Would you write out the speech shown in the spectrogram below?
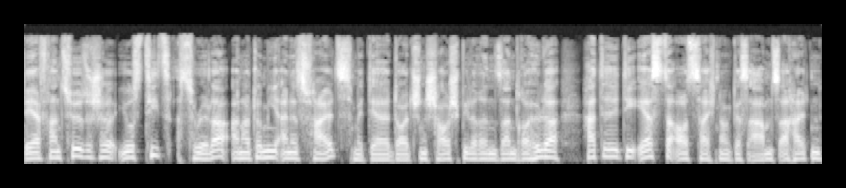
Der französische Justizthriller Anatomie eines Falls mit der deutschen Schauspielerin Sandra Hüller hatte die erste Auszeichnung des Abends erhalten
